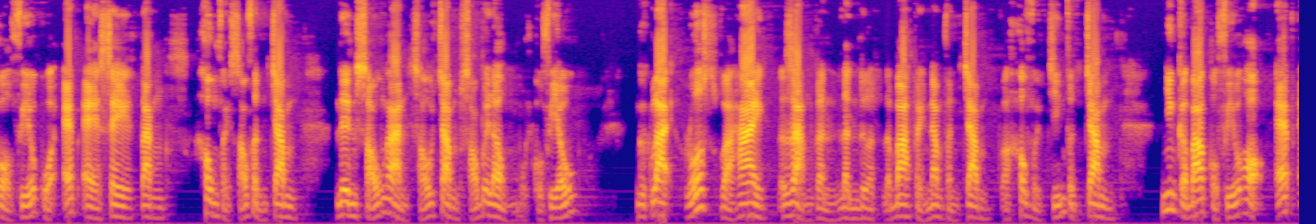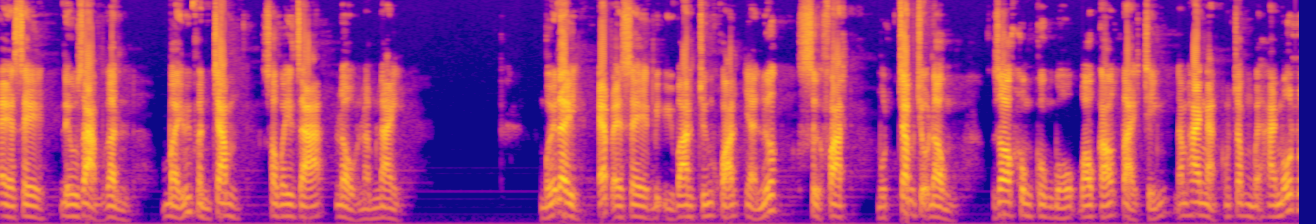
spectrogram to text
cổ phiếu của FEC tăng 0,6% lên 6.660 đồng một cổ phiếu. Ngược lại, ROS và HAI đã giảm gần lần lượt là 3,5% và 0,9%, nhưng cả ba cổ phiếu họ FEC đều giảm gần 70% so với giá đầu năm nay. Mới đây, FEC bị Ủy ban Chứng khoán Nhà nước xử phạt 100 triệu đồng do không công bố báo cáo tài chính năm 2021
